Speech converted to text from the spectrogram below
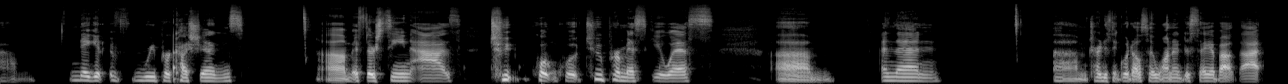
um, negative repercussions um, if they're seen as too quote unquote too promiscuous um, and then um, trying to think what else i wanted to say about that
